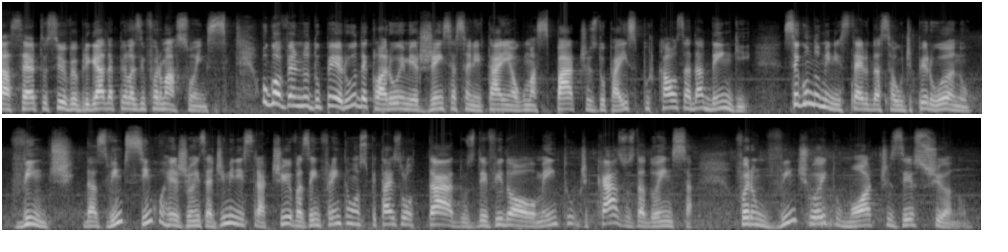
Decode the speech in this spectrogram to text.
Tá certo, Silvia. Obrigada pelas informações. O governo do Peru declarou emergência sanitária em algumas partes do país por causa da dengue. Segundo o Ministério da Saúde peruano, 20 das 25 regiões administrativas enfrentam hospitais lotados devido ao aumento de casos da doença. Foram 28 mortes este ano.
